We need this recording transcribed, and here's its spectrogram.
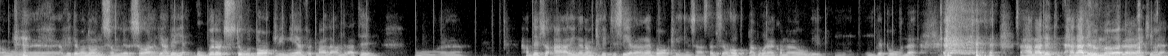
och, eh, jag vet, det var någon som sa att vi hade en oerhört stor bakvinge jämfört med alla andra team. Och, eh, han blev så arg när någon kritiserade den där bakvingen så han ställde sig och hoppade på den, kommer jag ihåg, i, i depån där. så han hade, han hade humör, den här killen.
